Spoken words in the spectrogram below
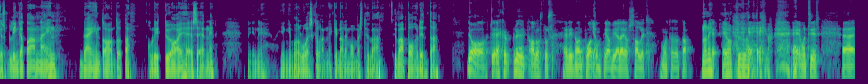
jos linkataan näihin, näihin tohon, tota, kun liittyy aiheeseen, niin, niin, niin jengi voi lueskella nekin. Ne oli mun mielestä hyvää, hyvää pohdintaa. Joo, ehkä lyhyt alustus, eli noin puoli joo. tuntia vielä, jos sallit. Mutta tota, no niin, joo, kyllä. ei, ei mutta siis, ää,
